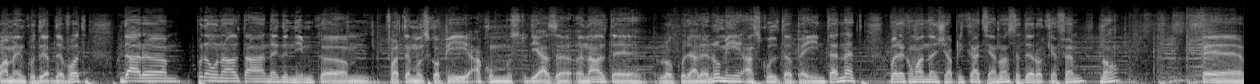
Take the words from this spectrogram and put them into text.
oameni cu drept de vot, dar uh, până una alta ne gândim că um, foarte mulți copii acum studiază în alte locuri ale lumii, ascultă pe internet. Vă recomandăm și aplicația noastră de Rock FM, nu? Pe,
